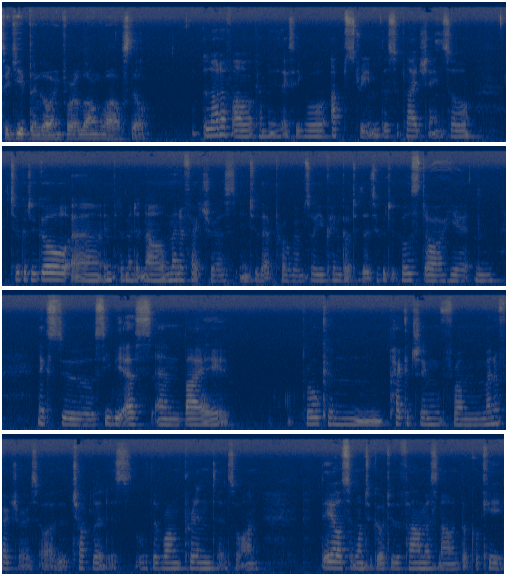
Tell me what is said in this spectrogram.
to keep them going for a long while still. a lot of our companies actually go upstream the supply chain so Too Good To Go uh, implemented now manufacturers into that program so you can go to the Too To Go store here in, next to CBS and buy broken packaging from manufacturers or the chocolate is with the wrong print and so on they also want to go to the farmers now and look okay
